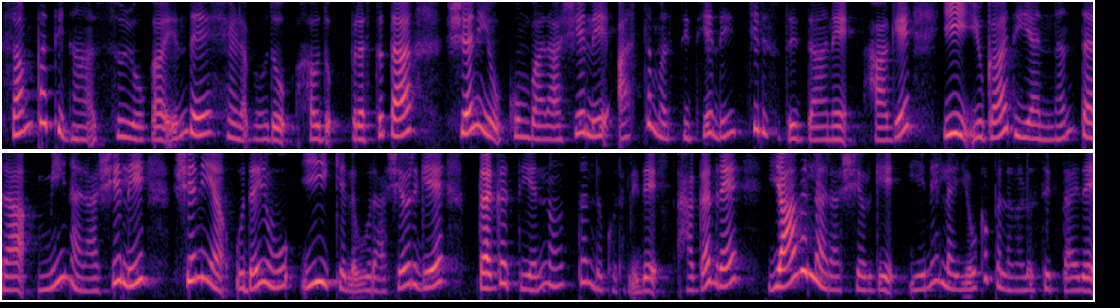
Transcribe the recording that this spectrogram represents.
ಸಂಪತ್ತಿನ ಸುಯೋಗ ಎಂದೇ ಹೇಳಬಹುದು. ಹೌದು, ಪ್ರಸ್ತುತ ಶನಿಯು ಕುಂಭ ರಾಶಿಯಲ್ಲಿ ಅಸ್ತಮ ಸ್ಥಿತಿಯಲ್ಲಿ ಚಲಿಸುತ್ತಿದ್ದಾನೆ. ಹಾಗೆ ಈ ಯುಗಾದಿಯ ನಂತರ ಮೀನ ರಾಶಿಯಲ್ಲಿ ಶನಿಯ ಉದಯವು ಈ ಕೆಲವು ರಾಶಿಯವರಿಗೆ ಪ್ರಗತಿಯನ್ನು ತಂದುಕೊಡಲಿದೆ. ಹಾಗಾದರೆ ಯಾವೆಲ್ಲ ರಾಶಿಯವರಿಗೆ ಏನೆಲ್ಲ ಯೋಗ ಫಲಗಳು ಸಿಗ್ತಾ ಇದೆ?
